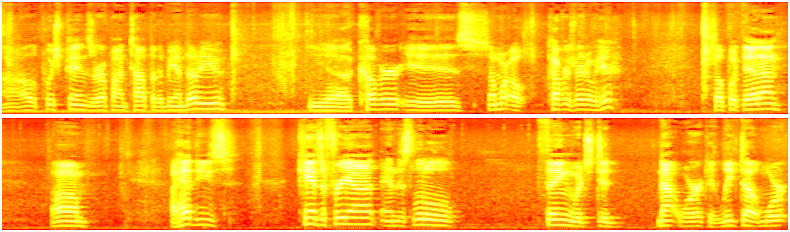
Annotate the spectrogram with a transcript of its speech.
uh, all the push pins are up on top of the BMW. The uh, cover is somewhere. Oh, cover's right over here. So I'll put that on. Um, I had these cans of Freon and this little thing which did not work. It leaked out more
